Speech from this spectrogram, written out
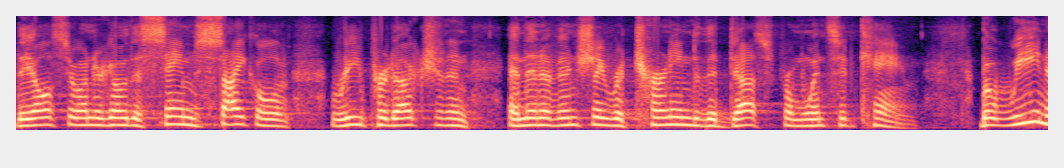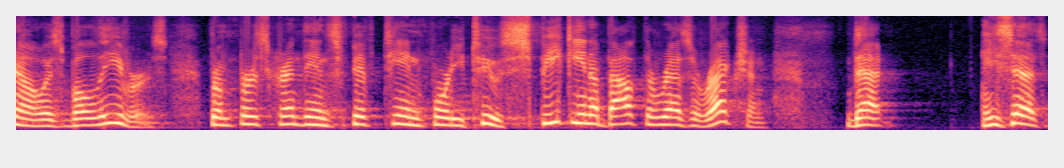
They also undergo the same cycle of reproduction and, and then eventually returning to the dust from whence it came. But we know as believers from 1 Corinthians 15 42, speaking about the resurrection, that he says,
